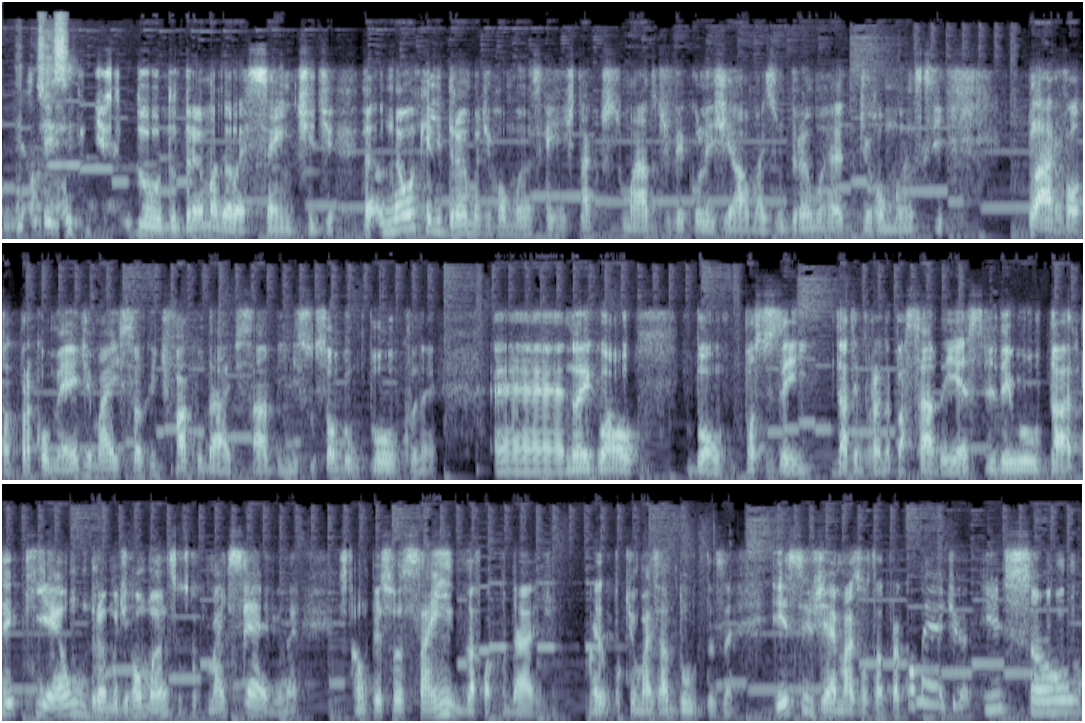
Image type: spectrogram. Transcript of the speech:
Não sei se... muito disso do, do, drama adolescente, de, não aquele drama de romance que a gente está acostumado de ver colegial, mas um drama de romance, claro, voltado para comédia, mas só que de faculdade, sabe? Isso sobe um pouco, né? É, não é igual bom, posso dizer, da temporada passada, Yesterday Will Tate, que é um drama de romance, só que mais sério, né? São pessoas saindo da faculdade, um pouquinho mais adultas, né? Esse já é mais voltado para comédia e são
